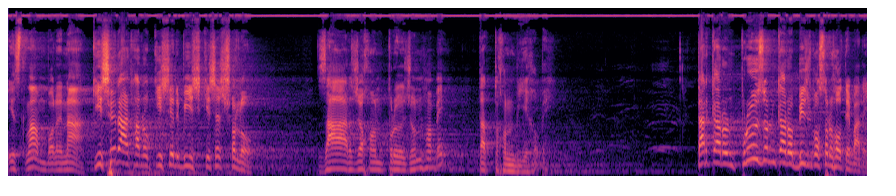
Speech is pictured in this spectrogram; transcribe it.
ইসলাম বলে, না, কিসের আঠারো, কিসের বিশ, কিসের ষোলো? যার যখন প্রয়োজন হবে, তার তখন বিয়ে হবে। তার কারণ প্রয়োজন কারও বিশ বছর হতে পারে,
